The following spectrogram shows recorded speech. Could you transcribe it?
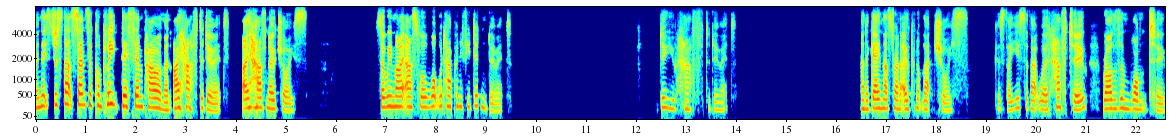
And it's just that sense of complete disempowerment. I have to do it. I have no choice. So we might ask, well, what would happen if you didn't do it? Do you have to do it? And again, that's trying to open up that choice because they use that word have to rather than want to.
